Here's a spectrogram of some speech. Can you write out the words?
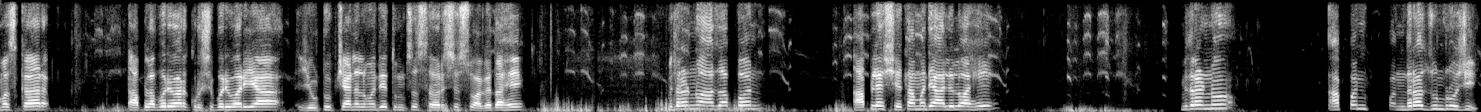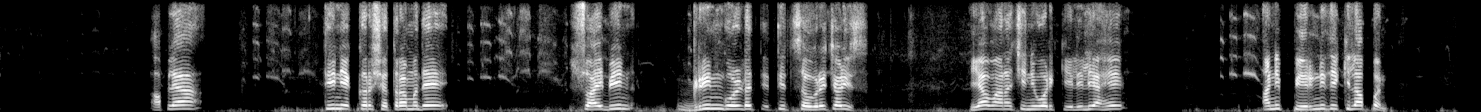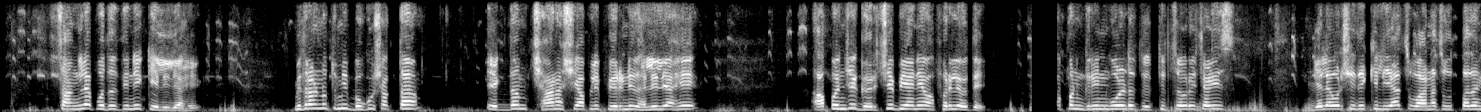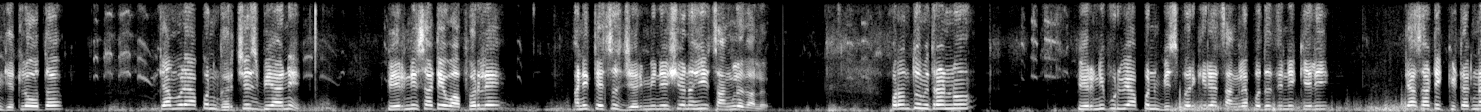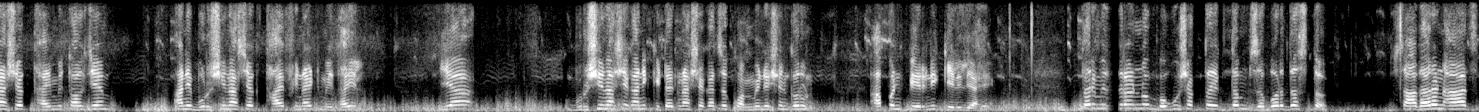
नमस्कार. आपला परिवार कृषी परिवार या यूट्यूब चॅनलमध्ये तुमचं सहर्ष स्वागत आहे. मित्रांनो आज आपण आपल्या शेतामध्ये आलेलो आहे. मित्रांनो आपण पंधरा जून रोजी आपल्या तीन एकर क्षेत्रामध्ये सोयाबीन ग्रीन गोल्ड तेहतीस चौवेचाळीस या वाहनाची निवड केलेली आहे. आणि पेरणी देखील आपण चांगल्या पद्धतीने केलेली आहे. मित्रांनो तुम्ही बघू शकता एकदम छान अशी आपली पेरणी झालेली आहे. आपण जे घरचे बियाणे वापरले होते आपण ग्रीन गोल्ड तेहतीस चौवेचाळीस गेल्या वर्षी देखील याच वाहनाचं उत्पादन घेतलं होतं. त्यामुळे आपण घरचेच बियाणे पेरणीसाठी वापरले आणि त्याचं जर्मिनेशनही चांगलं झालं. परंतु मित्रांनो पेरणीपूर्वी आपण बीज प्रक्रिया चांगल्या पद्धतीने केली. त्यासाठी कीटकनाशक थायमिथॉक्झेम आणि बुरशीनाशक थायफिनाईट मिथाईल या बुरशीनाशक आणि कीटकनाशकाचं कॉम्बिनेशन करून आपण पेरणी केलेली आहे. तर मित्रांनो बघू शकता एकदम जबरदस्त साधारण आज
